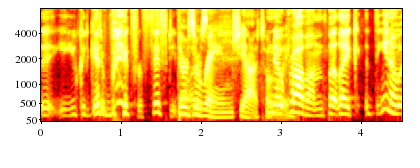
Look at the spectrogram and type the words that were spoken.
you could get a wig for fifty. There's a range, yeah, totally. No problem. But like, you know,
